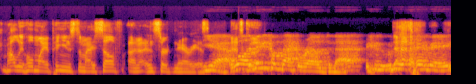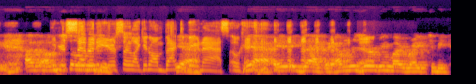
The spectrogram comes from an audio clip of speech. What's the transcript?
probably hold my opinions to myself uh, in certain areas. yeah, that's well, I good. may come back around to that. I may. I'm, I'm when you're still 70, reserved- you're so like, you know, I'm back to being an ass. Okay. Yeah, exactly. I'm reserving my right to be.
